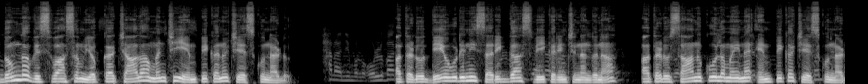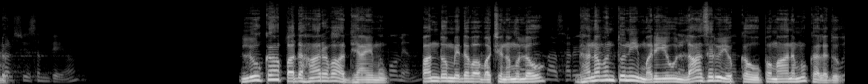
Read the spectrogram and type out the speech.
దొంగ విశ్వాసం యొక్క చాలా మంచి ఎంపికను చేసుకున్నాడు. అతడు దేవుడిని సరిగ్గా స్వీకరించినందున అతడు సానుకూలమైన ఎంపిక చేసుకున్నాడు. లూకా పదహారవ అధ్యాయము పంతొమ్మిదవ వచనములో ధనవంతుని మరియు లాజరు యొక్క ఉపమానము కలదు.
